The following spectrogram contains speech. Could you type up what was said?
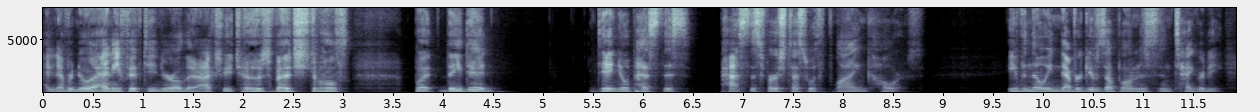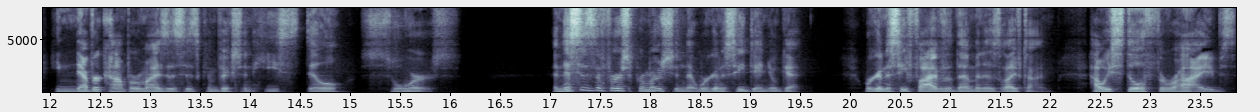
I never knew any 15 year old that actually chose vegetables, but they did. Daniel passed this, passed this first test with flying colors. Even though he never gives up on his integrity, he never compromises his conviction, he still soars. And this is the first promotion that we're going to see Daniel get. We're going to see five of them in his lifetime. How he still thrives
